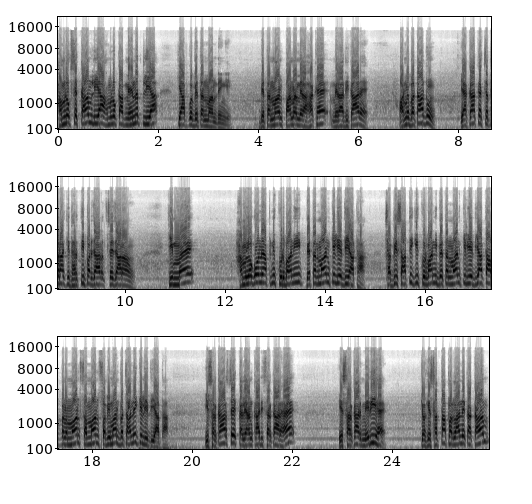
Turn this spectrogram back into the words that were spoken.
हम लोग से काम लिया, हम लोग का मेहनत लिया कि आपको वेतनमान देंगे। वेतनमान पाना मेरा हक है, मेरा अधिकार है। और मैं बता दूँ या कहकर चतरा की धरती पर जा, से जा रहा हूँ कि मैं, हम लोगों ने अपनी कुर्बानी वेतनमान के लिए दिया था। छब्बीस साथी की कुर्बानी वेतनमान के लिए दिया था, अपना मान, सम्मान, स्वाभिमान बचाने के लिए दिया था। ये सरकार से कल्याणकारी सरकार है, ये सरकार मेरी है। क्योंकि सत्ता पर लाने का काम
